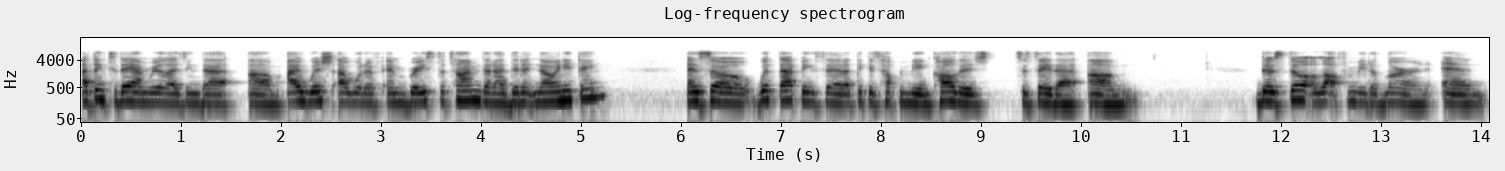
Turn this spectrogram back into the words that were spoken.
I think today I'm realizing that um, I wish I would have embraced the time that I didn't know anything. And so, with that being said, I think it's helping me in college to say that um, there's still a lot for me to learn and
